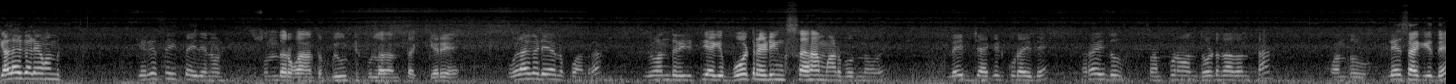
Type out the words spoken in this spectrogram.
ಕೆಳಗಡೆ ಒಂದು ಕೆರೆ ಸಹಿತ ಇದೆ ನೋಡಿ. ಸುಂದರವಾದಂಥ ಬ್ಯೂಟಿಫುಲ್ ಆದಂಥ ಕೆರೆ. ಒಳಗಡೆ ಏನಪ್ಪ ಅಂದ್ರೆ, ಈ ಒಂದು ರೀತಿಯಾಗಿ ಬೋಟ್ ರೈಡಿಂಗ್ ಸಹ ಮಾಡ್ಬೋದು ನೋಡಿ. ಲೈಫ್ ಜಾಕೆಟ್ ಕೂಡ ಇದೆ. ಅರ, ಇದು ಸಂಪೂರ್ಣ ಒಂದು ದೊಡ್ಡದಾದಂಥ ಒಂದು ಪ್ಲೇಸ್ ಆಗಿದೆ.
